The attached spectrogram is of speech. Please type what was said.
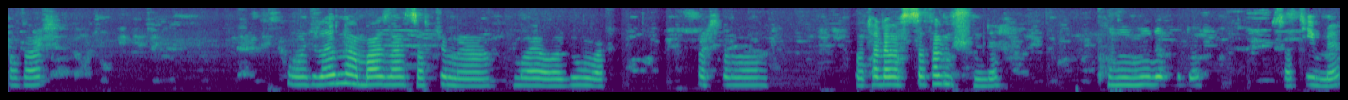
Pazar. Oyuncularımla bazen satacağım ya. Bayağı oyuncum var. Mesela Notalemesi satarım şimdi. Pulunu da burada satayım mı?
